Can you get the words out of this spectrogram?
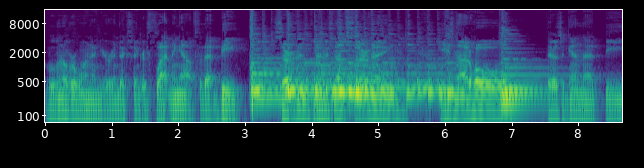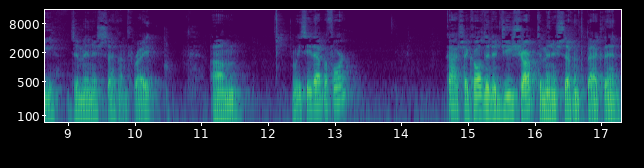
Moving over one and your index finger is flattening out for that B. Servant who's not serving, he's not whole. There's again that B diminished seventh, right? Um, we see that before? Gosh, I called it a G sharp diminished seventh back then,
